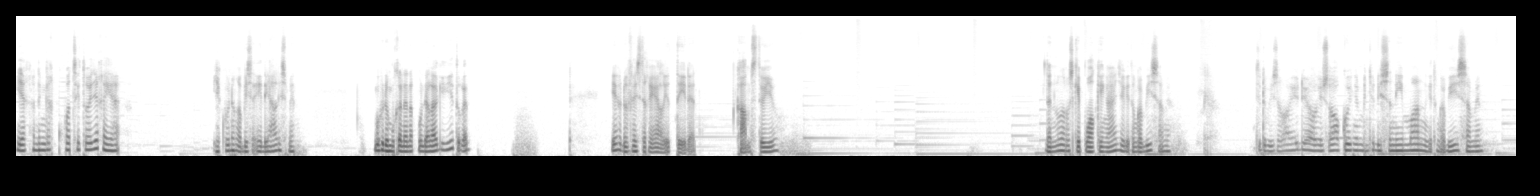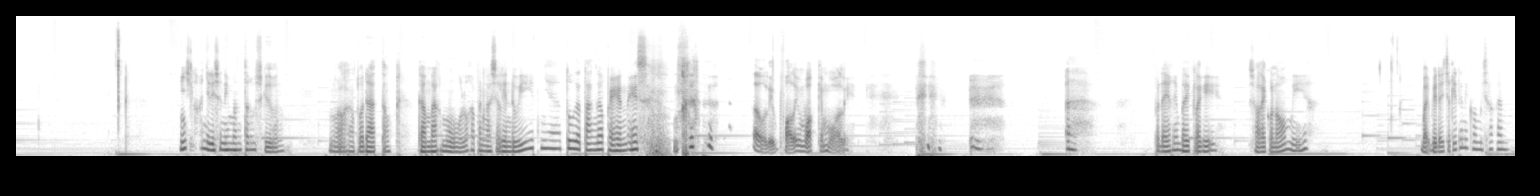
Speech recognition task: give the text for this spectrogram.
Ya kan denger quotes itu aja kayak ya gue udah gak bisa idealis men gue udah bukan anak muda lagi gitu kan ya udah face the reality that comes to you dan lu harus keep walking aja gitu nggak bisa men tidak bisa ah, idealis. Aku ingin menjadi seniman gitu. Nggak bisa men. Ini silahkan jadi seniman terus gitu kan. Orang tua datang gambarmu lu kapan ngasilin duitnya? Tuh tetangga PNS Holy paling walking boleh ah pada akhirnya balik lagi soal ekonomi ya. Baik beda cerita nih kalau misalkan.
